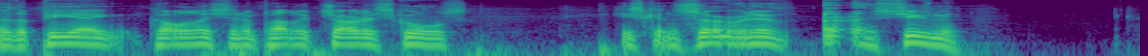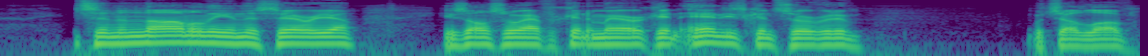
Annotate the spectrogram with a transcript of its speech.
of the PA Coalition of Public Charter Schools. He's conservative. Excuse me. It's an anomaly in this area. He's also African American and he's conservative, which I love.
